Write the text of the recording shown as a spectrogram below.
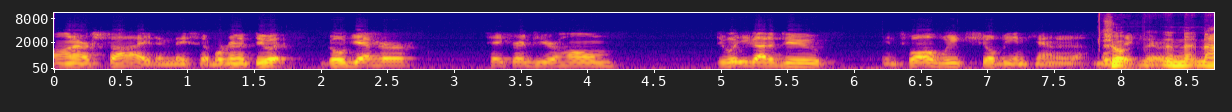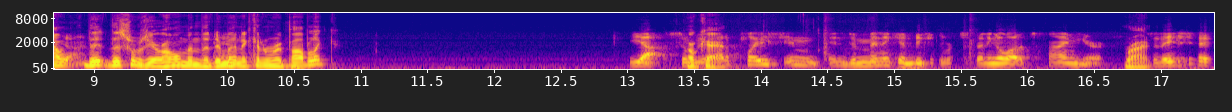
on our side. And they said, We're going to do it. Go get her, take her into your home, do what you got to do. In 12 weeks, she'll be in Canada. We'll so take care of n- her. now th- this was your home in the Dominican Republic. Yeah, so Okay. we had a place in, in Dominican because we're spending a lot of time here. Right. So they said,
